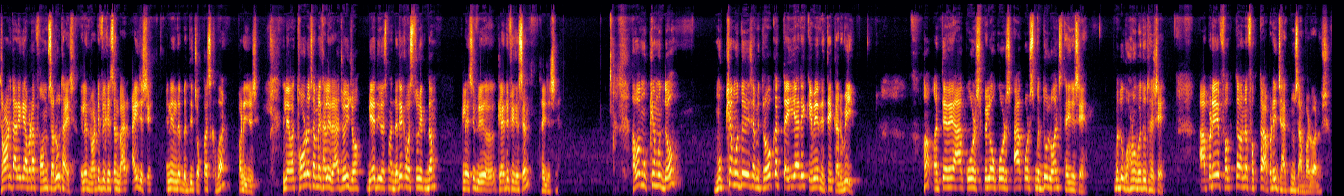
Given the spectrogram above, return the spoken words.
ત્રણ તારીખે આપણા ફોર્મ શરૂ થાય છે, એટલે નોટિફિકેશન બહાર આવી જશે, એની અંદર બધી ચોક્કસ ખબર પડી જશે. એટલે હવે થોડો સમય ખાલી રાહ જોઈ જો, બે દિવસમાં દરેક વસ્તુ એકદમ ક્લેરિફિકેશન થઈ જશે. હવે મુખ્ય મુદ્દો મુખ્ય મુદ્દો એ છે મિત્રો કે તૈયારી કેવી રીતે કરવી? હા, અત્યારે આ કોર્સ પેલો કોર્સ આ કોર્સ બધું લોન્ચ થઈ જશે. બધું ઘણું બધું થશે. આપણે ફક્ત અને ફક્ત આપણી જાતનું સાંભળવાનું છે.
